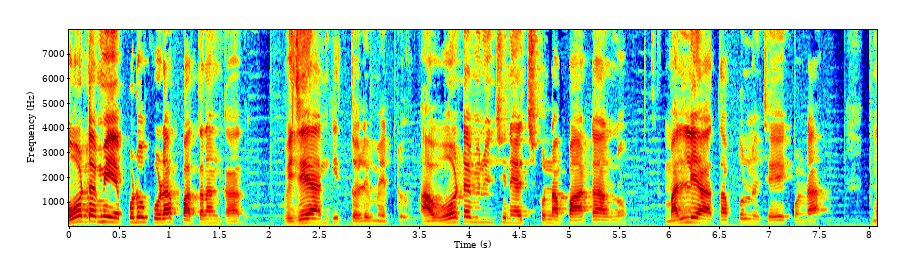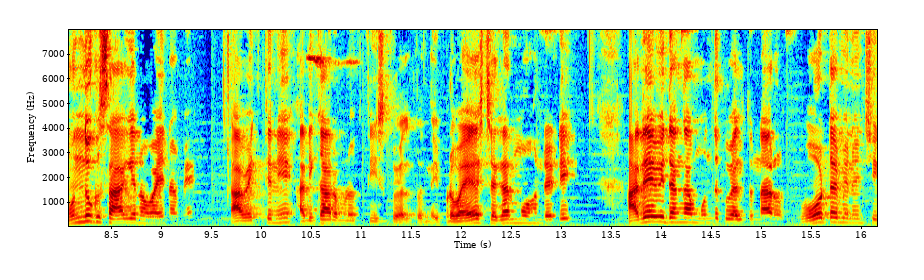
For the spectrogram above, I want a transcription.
ఓటమి ఎప్పుడూ కూడా పతనం కాదు. విజయానికి తొలిమెట్టు. ఆ ఓటమి నుంచి నేర్చుకున్న పాఠాలను మళ్ళీ ఆ తప్పులను చేయకుండా ముందుకు సాగిన వైనమే ఆ వ్యక్తిని అధికారంలోకి తీసుకువెళ్తుంది. ఇప్పుడు వైఎస్ జగన్మోహన్ రెడ్డి అదే విధంగా ముందుకు వెళ్తున్నారు. ఓటమి నుంచి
